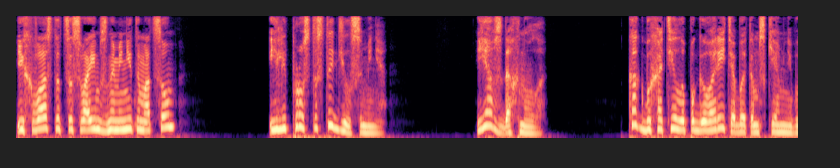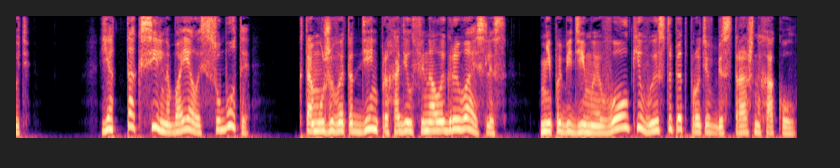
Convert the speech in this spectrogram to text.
и хвастаться своим знаменитым отцом? Или просто стыдился меня? Я вздохнула. Как бы хотела поговорить об этом с кем-нибудь. Я так сильно боялась субботы. К тому же в этот день проходил финал игры «Вайслес». Непобедимые волки выступят против бесстрашных акул.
